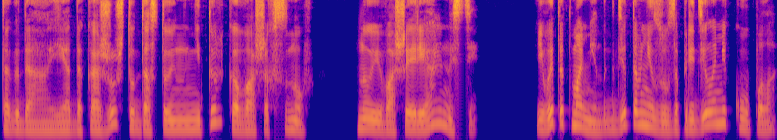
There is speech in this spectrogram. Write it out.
Тогда я докажу, что достоин не только ваших снов, но и вашей реальности. И в этот момент где-то внизу, за пределами купола,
